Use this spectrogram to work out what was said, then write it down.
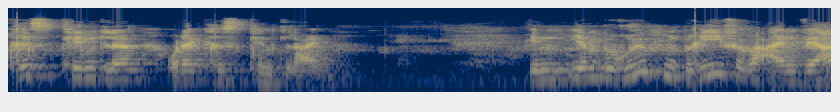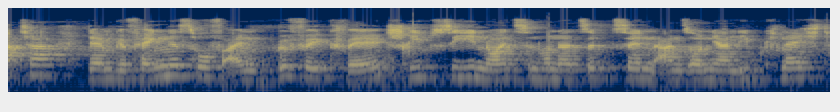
Christkindle oder Christkindlein. In ihrem berühmten Brief über einen Wärter, der im Gefängnishof ein Büffel quält, schrieb sie 1917 an Sonja Liebknecht,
